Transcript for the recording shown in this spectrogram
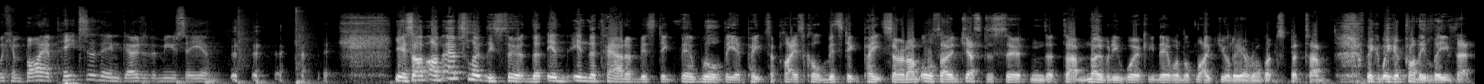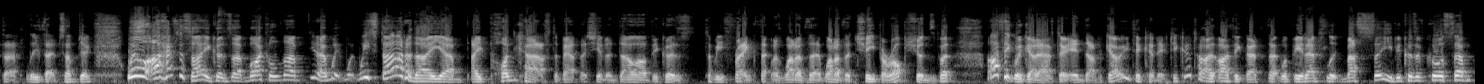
We can buy a pizza, then go to the museum. yes, I'm, I'm, absolutely certain that in, in the town of Mystic there will be a pizza place called Mystic Pizza, and I'm also just as certain that um, nobody working there will look like Julia Roberts. But um, we, we could probably leave that uh, leave that subject. Well, I have to say because uh, Michael, uh, you know, we, we started a um, a podcast about the Shenandoah because, to be frank, that was one of the one of the cheaper options. But I think we're going to have to end up going to Connecticut. I, I think that that would be an absolute must see because, of course. Um,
